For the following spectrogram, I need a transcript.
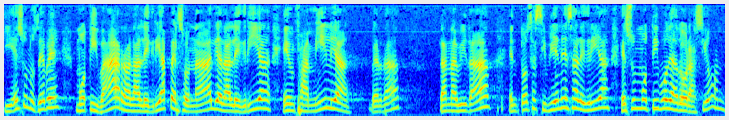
Y eso nos debe motivar a la alegría personal y a la alegría en familia, ¿verdad? La Navidad, entonces si viene esa alegría, es un motivo de adoración.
